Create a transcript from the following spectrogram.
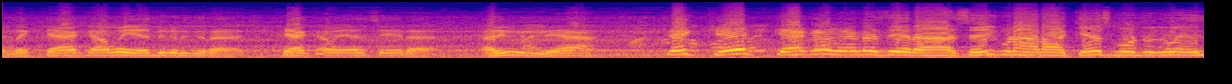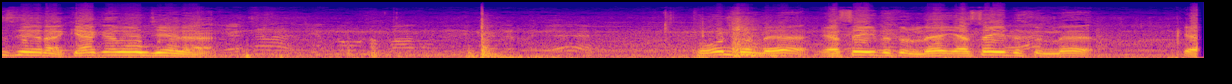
என்னை கேட்காம எதுக்கு எடுக்கிற? கேட்காம ஏன் செய்யற அறிவு இல்லையா? கே கேட்காம என்ன செய்யற செய்யக்கூடாதா கேஸ் போட்டிருக்கலாம் எது செய்யற கேட்காம செய்யற ஃபோன் பண்ணு எஸ்ஐட்டு சொல்லு. எஸ்ஐ சொல்லு. என்ன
